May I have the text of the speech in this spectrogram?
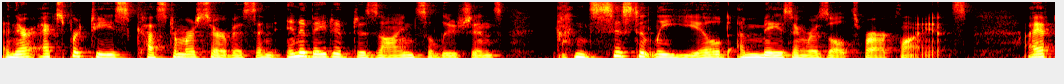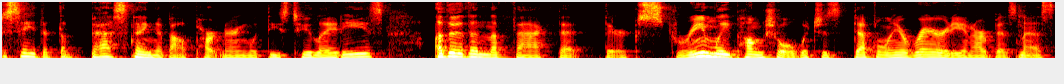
and their expertise, customer service, and innovative design solutions consistently yield amazing results for our clients. I have to say that the best thing about partnering with these two ladies other than the fact that they're extremely punctual, which is definitely a rarity in our business,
